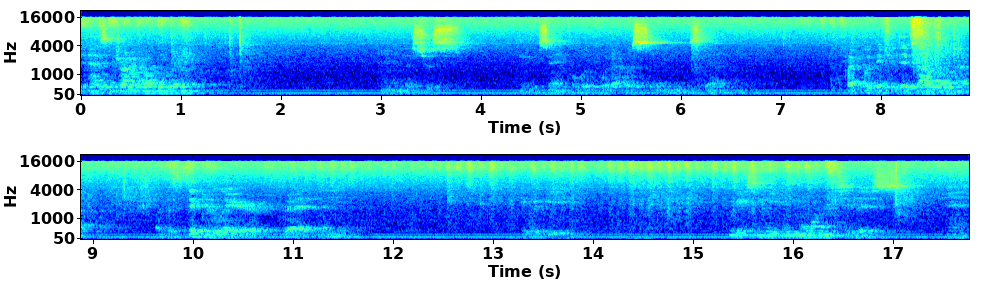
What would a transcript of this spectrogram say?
It hasn't dried all the way. And that's just an example of what I was saying is that if I put, if, if I was on a, like a thicker layer of red, then it would be mixing even more into this and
